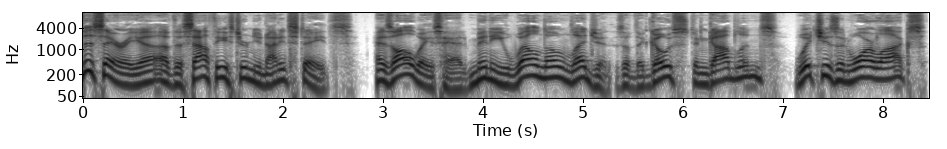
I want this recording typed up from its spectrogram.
This area of the southeastern United States has always had many well known legends of the ghosts and goblins, witches and warlocks,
